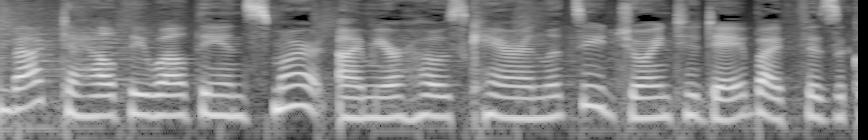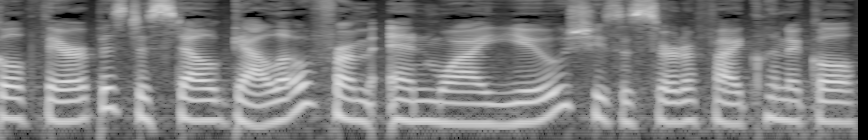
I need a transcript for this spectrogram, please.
Welcome back to Healthy, Wealthy, and Smart. I'm your host, Karen Litzy, joined today by physical therapist Estelle Gallo from NYU. She's a certified clinical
